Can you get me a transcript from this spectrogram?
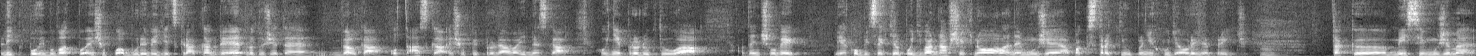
líp pohybovat po e-shopu a bude vědět zkrátka, kde je, protože to je velká otázka. E-shopy prodávají dneska hodně produktů a, a ten člověk jako by se chtěl podívat na všechno, ale nemůže a pak ztratí úplně chuť a odejde pryč. Mm. Tak eh, my si můžeme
